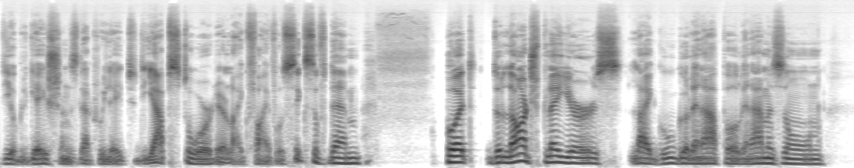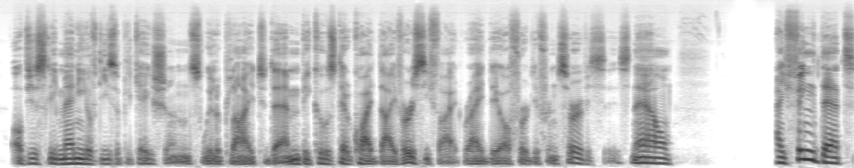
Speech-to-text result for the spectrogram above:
the obligations that relate to the app store. There are like five or six of them. But the large players like Google and Apple and Amazon obviously many of these applications will apply to them because they're quite diversified right? They offer different services. Now i think that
